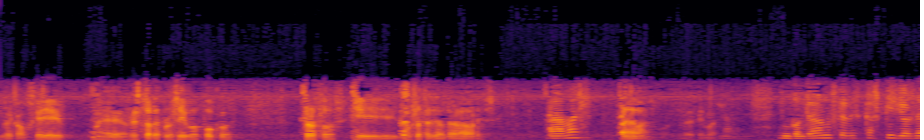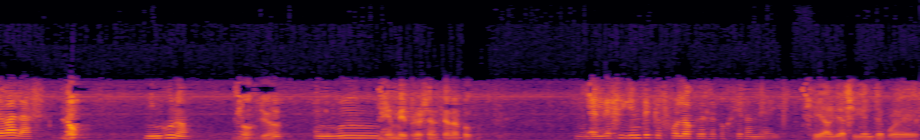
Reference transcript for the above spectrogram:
Recogí eh, restos de explosivos, pocos, trozos y dos o tres detonadores. ¿Nada más? Nada más. ¿Encontraron ustedes casquillos de balas? No, ¿Ninguno? no, yo ¿En ningún...? ni en mi presencia tampoco. ¿Y al día siguiente qué fue lo que recogieron de ahí? Sí, al día siguiente pues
